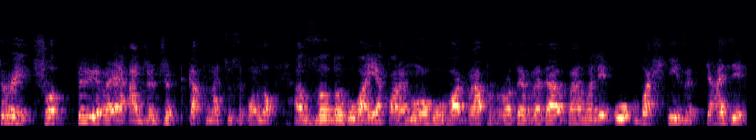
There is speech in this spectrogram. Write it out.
3-4, адже Джекткап на цю секунду здобуває перемогу. Гора проти Рета Фемелі у важкій звитязі,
